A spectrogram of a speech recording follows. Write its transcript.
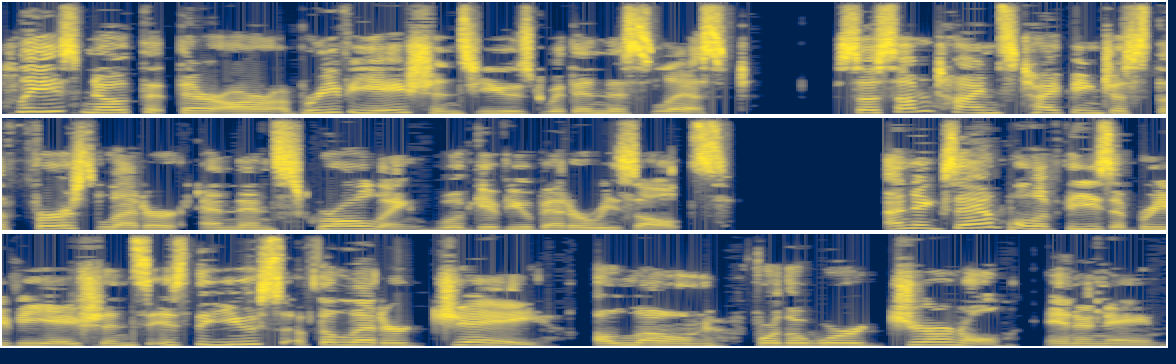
Please note that there are abbreviations used within this list, so sometimes typing just the first letter and then scrolling will give you better results. An example of these abbreviations is the use of the letter J alone for the word journal in a name.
